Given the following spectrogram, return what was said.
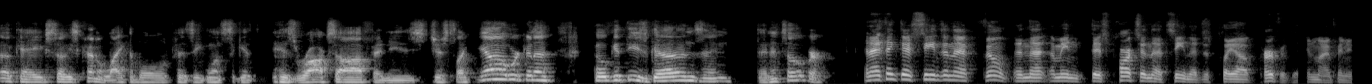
okay, so he's kind of likable because he wants to get his rocks off and he's just like, yeah, we're gonna go get these guns and then it's over. And I think there's scenes in that film, and that I mean, there's parts in that scene that just play out perfectly, in my opinion.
